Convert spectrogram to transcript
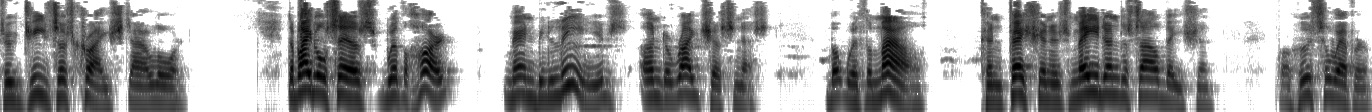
through Jesus Christ our Lord. The Bible says, with the heart, man believes unto righteousness, but with the mouth, confession is made unto salvation. For whosoever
